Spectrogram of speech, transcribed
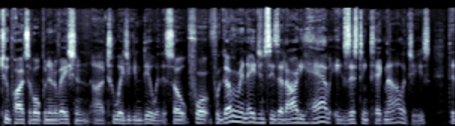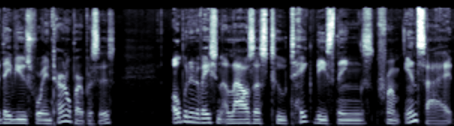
two parts of open innovation, uh, two ways you can deal with it. So, for, for government agencies that already have existing technologies that they've used for internal purposes, open innovation allows us to take these things from inside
